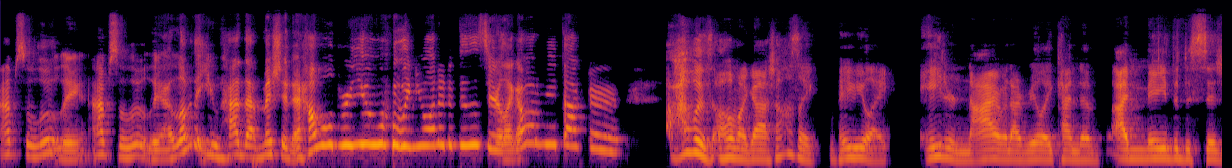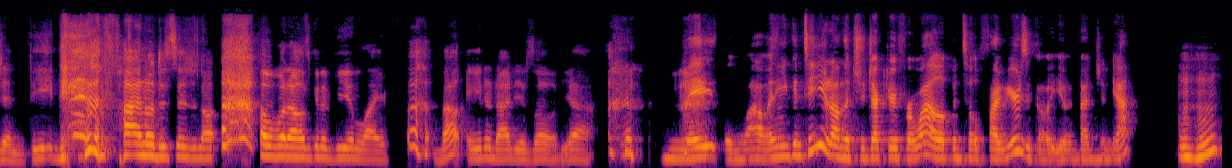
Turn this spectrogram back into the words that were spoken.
Absolutely. Absolutely. I love that you had that mission. And how old were you when you wanted to do this? You're like, I want to be a doctor. I was, oh my gosh, I was like maybe like eight or nine when I really kind of I made the decision, the the, final decision on, of what I was gonna be in life. About eight or nine years old. Yeah. Amazing. Wow. And you continued on the trajectory for a while up until five years ago, you had mentioned, yeah? Mm-hmm.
